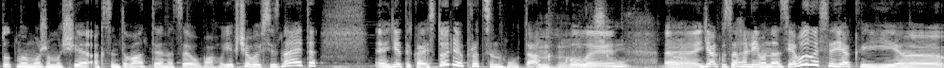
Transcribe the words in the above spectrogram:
тут ми можемо ще акцентувати на це увагу. Якщо ви всі знаєте, е, є така історія про цингу, так Мгм, коли чув, е, як взагалі вона з'явилася, як її е,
